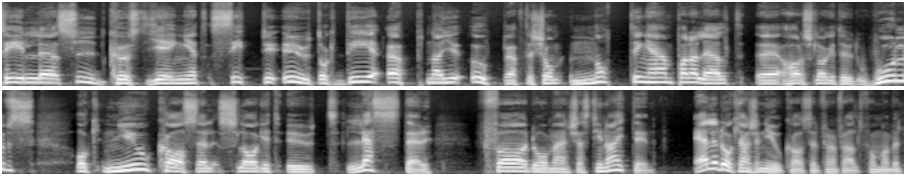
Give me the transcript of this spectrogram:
till sydkustgänget City ut och det öppnar ju upp eftersom Nottingham parallellt har slagit ut Wolves och Newcastle slagit ut Leicester för då Manchester United eller då kanske Newcastle framförallt får man väl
